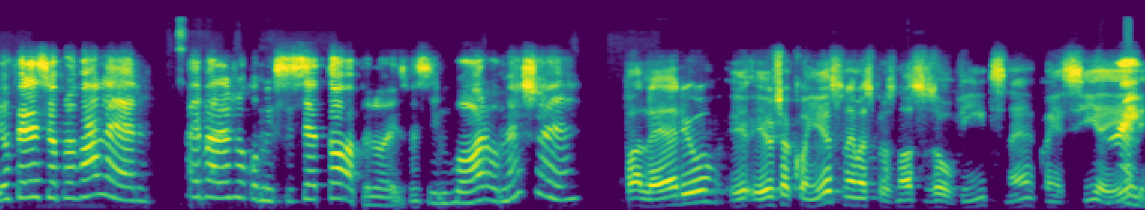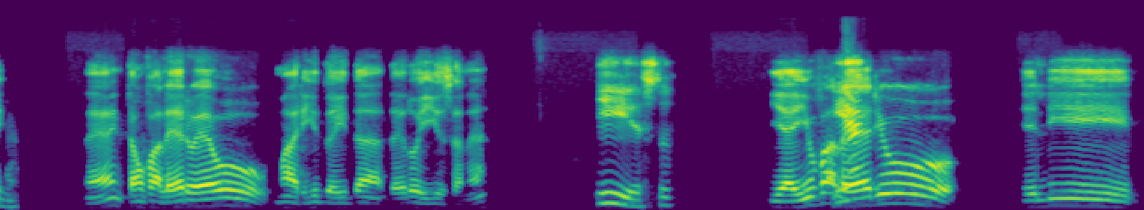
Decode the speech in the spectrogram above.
E ofereceu para o Valério. Aí Valério falou comigo, se você é top, Lois, falei assim, bora, vou mexer. Valério, eu, eu já conheço, né, mas para os nossos ouvintes, né, conhecia ele, né, então Valério é o marido aí da, da Heloísa, né? Isso. E aí o Valério, e... ele,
